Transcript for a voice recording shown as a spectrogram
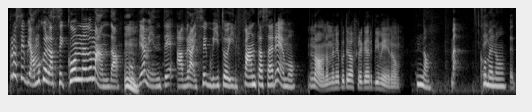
Proseguiamo con la seconda domanda. Mm. Ovviamente avrai seguito il Fanta Sanremo. no, non me ne poteva fregare di meno. No. Come no? E,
